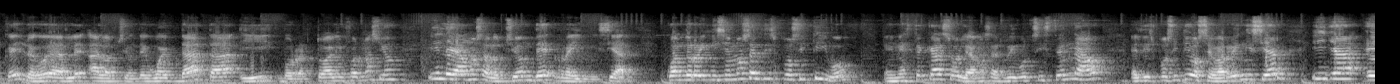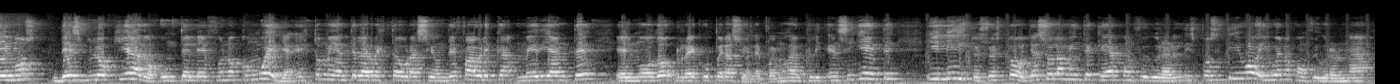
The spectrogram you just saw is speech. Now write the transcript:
¿ok? Luego de darle a la opción de Wipe Data y borrar toda la información y le damos a la opción de reiniciar. Cuando reiniciemos el dispositivo, en este caso le damos al Reboot System Now, el dispositivo se va a reiniciar y ya hemos desbloqueado un teléfono con huella. Esto mediante la restauración de fábrica, mediante el modo recuperación. Le podemos dar clic en siguiente y listo, eso es todo. Ya solamente queda configurar el dispositivo y bueno, configurar una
